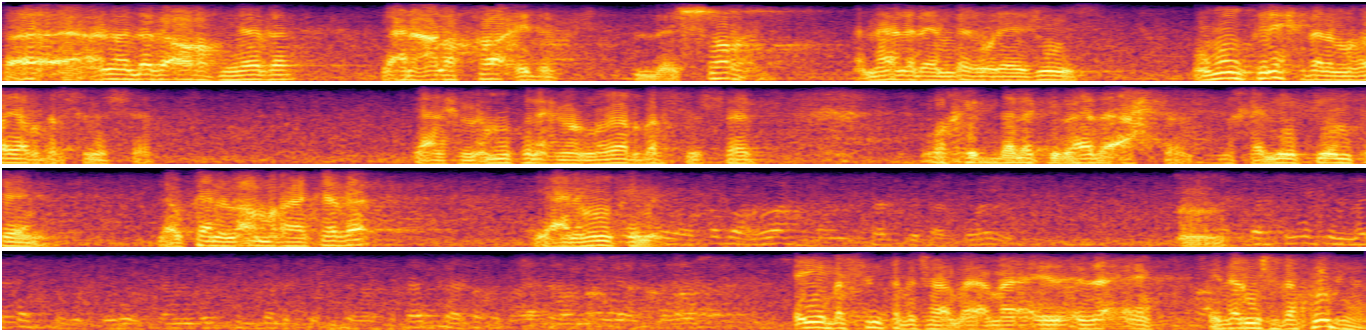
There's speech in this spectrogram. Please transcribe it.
فأنا الذي في هذا. يعني على قاعدة الشرع أن هذا لا ينبغي ولا يجوز. وممكن إحنا نغير درسنا السابق. يعني إحنا ممكن إحنا نغير درس السابق. واخد بالك يبقى هذا أحسن نخليه في يوم تاني لو كان الأمر هكذا يعني ممكن. إيه بس أنت مش ما ما اذا إذا مش هتاخدها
